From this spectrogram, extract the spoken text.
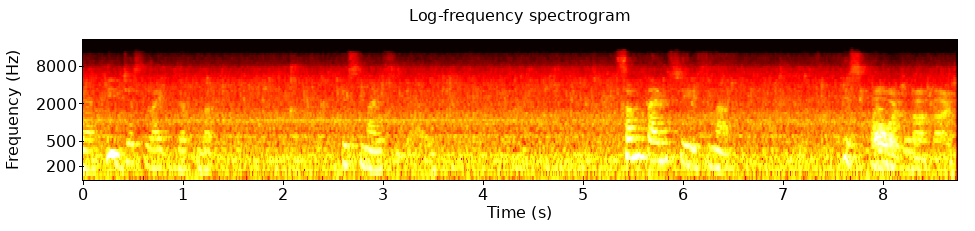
yeah, he just like that, but he's nice guy. Sometimes he is not. He's Oh, it's not nice.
